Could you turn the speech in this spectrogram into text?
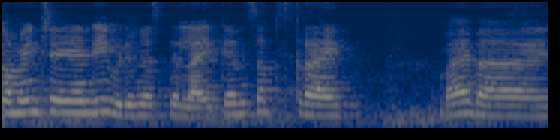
కమెంట్ చేయండి. వీడియో నచ్చితే like and subscribe bye bye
